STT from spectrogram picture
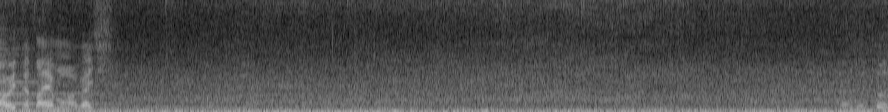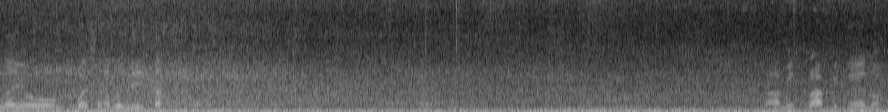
Nakatawid na tayo mga guys. Ah, Dito na yung basa ng Lunita. Dami traffic ngayon, oh.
